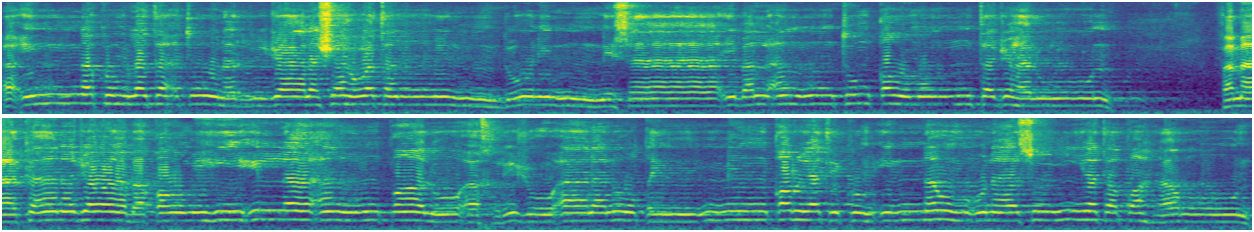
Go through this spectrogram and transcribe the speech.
أئنكم لتأتون الرجال شهوة من دون النساء بل أنتم قوم تجهلون فما كان جواب قومه إلا أن قالوا أخرجوا آل لوط من قريتكم إنهم أناس يتطهرون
